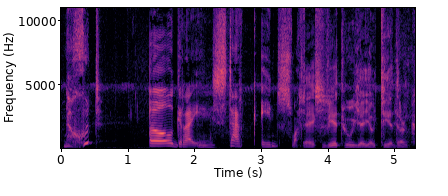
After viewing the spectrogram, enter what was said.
Nou goed. Earl Grey, sterk en swart. Ek weet hoe jy jou tee drink.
